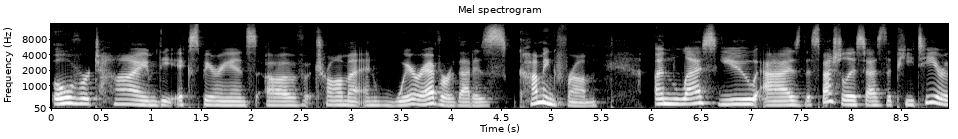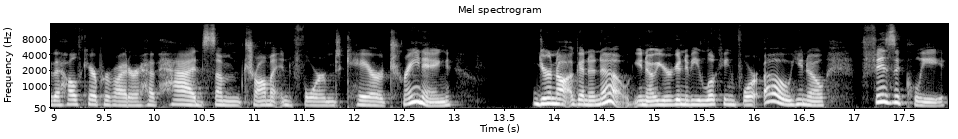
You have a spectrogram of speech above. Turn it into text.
over time, the experience of trauma and wherever that is coming from unless you, as the specialist, as the PT or the healthcare provider, have had some trauma informed care training, you're not going to know. You know, you're going to be looking for, oh, you know, physically,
